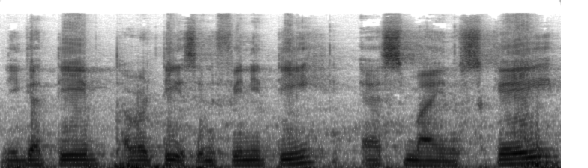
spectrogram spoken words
negative our t is infinity s minus k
